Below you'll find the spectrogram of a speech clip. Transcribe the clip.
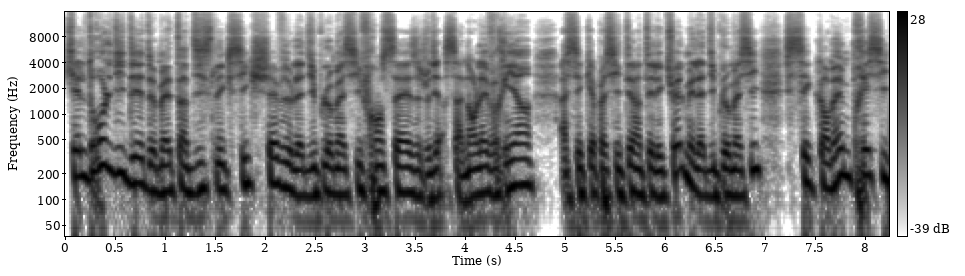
quelle drôle d'idée de mettre un dyslexique chef de la diplomatie française. Je veux dire, ça n'enlève rien à ses capacités intellectuelles, mais la diplomatie, c'est quand même précis.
